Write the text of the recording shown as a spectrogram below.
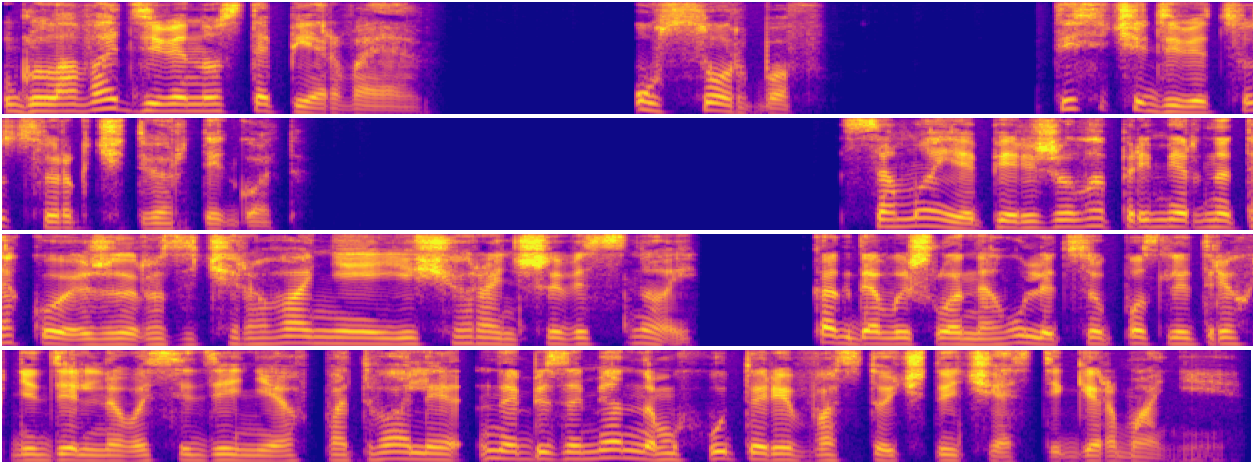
Глава 91. У сорбов. 1944 год. Сама я пережила примерно такое же разочарование еще раньше весной, когда вышла на улицу после трехнедельного сидения в подвале на безымянном хуторе в восточной части Германии.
